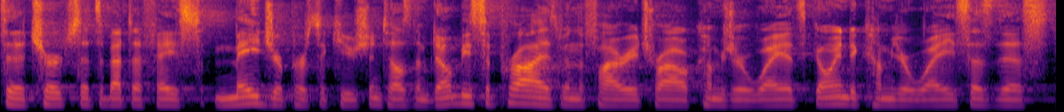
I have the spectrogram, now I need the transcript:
to a church that's about to face major persecution, tells them, Don't be surprised when the fiery trial comes your way. It's going to come your way. He says this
